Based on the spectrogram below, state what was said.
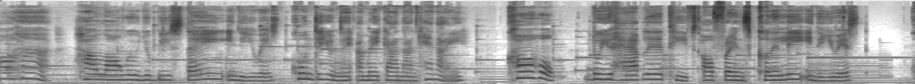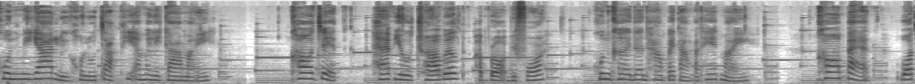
้อ 5 How long will you be staying in the US คุณจะอยู่ในอเมริกานานแค่ไหน ข้อ 6 Do you have relatives or friends currently in the US คุณมีญาติหรือคนรู้จักที่อเมริกาไหม ข้อ 7 Have you traveled abroad before คุณเคยเดินทางไปต่างประเทศไหม ข้อ 8 What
